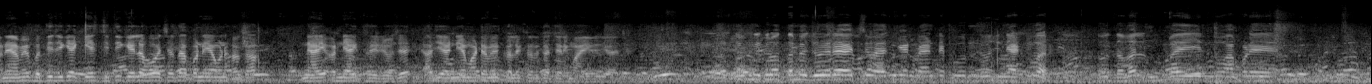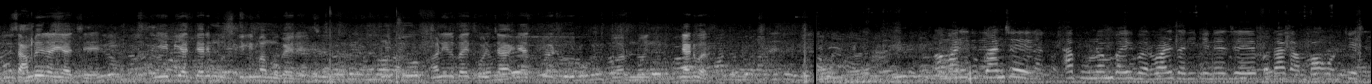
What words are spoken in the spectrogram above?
અને અમે બધી જગ્યાએ કેસ જીતી ગયેલા હોવા છતાં પણ એ અમને હક ન્યાય અન્યાય થઈ રહ્યો છે. આજે અન્યાય માટે અમે કલેક્ટર કચેરીમાં આવી રહ્યા છે મિત્રો તમે જોઈ રહ્યા છો HK twenty four news network. તો ધવલભાઈનું આપણે સાંભળી રહ્યા છે. એ બી અત્યારે મુશ્કેલીમાં મુકાઈ રહ્યા છે. હું છું Anilbhai Kolcha HK two four news network. અમારી દુકાન છે, આ પૂનમભાઈ ભરવાડ તરીકેને જે બધા ગામમાં ઓળખે છે,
